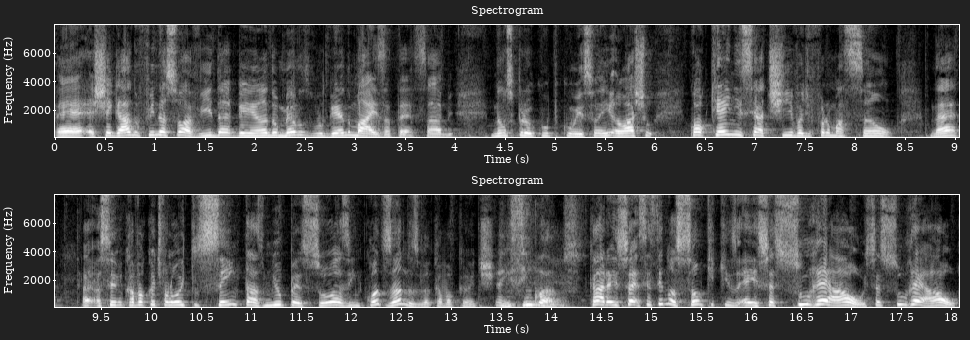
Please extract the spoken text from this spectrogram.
é, chegar no fim da sua vida ganhando mesmo, ganhando mais até, sabe? Não se preocupe com isso. Eu acho qualquer iniciativa de formação, né? Você, o Cavalcante falou 800 mil pessoas em quantos anos, Cavalcante? Em cinco anos. Cara, isso é, vocês têm noção que, que é, isso é surreal, isso é surreal.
